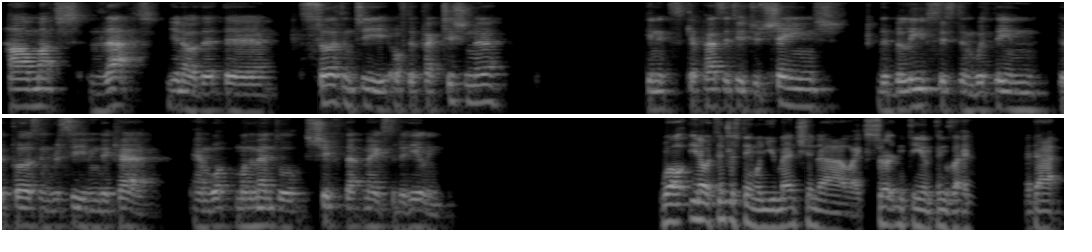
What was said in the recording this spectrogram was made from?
how much that, you know, the, the certainty of the practitioner in its capacity to change the belief system within the person receiving the care and what monumental shift that makes to the healing. Well, you know, it's interesting when you mention uh, like certainty and things like that.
